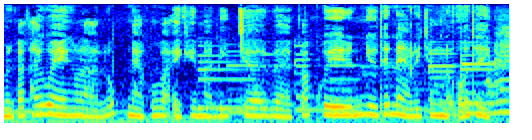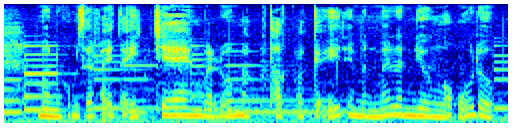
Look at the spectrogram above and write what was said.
Mình có thói quen là lúc nào cũng vậy, khi mà đi chơi về có khuya đến như thế nào đi chăng nữa thì mình cũng sẽ phải tẩy trang và rửa mặt thật là kỹ thì mình mới lên giường ngủ được.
